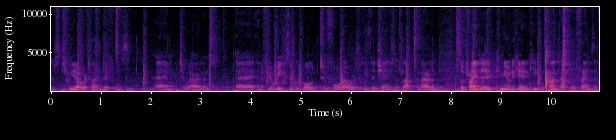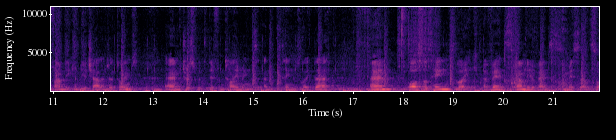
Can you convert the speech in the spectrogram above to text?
it's three hour time difference um, to Ireland. Uh, in a few weeks, it will go to four hours because they changed the clocks in Ireland. So trying to communicate and keep in contact with friends and family can be a challenge at times, um, just with the different timings and things like that. Um, also things like events, family events, you miss out. So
